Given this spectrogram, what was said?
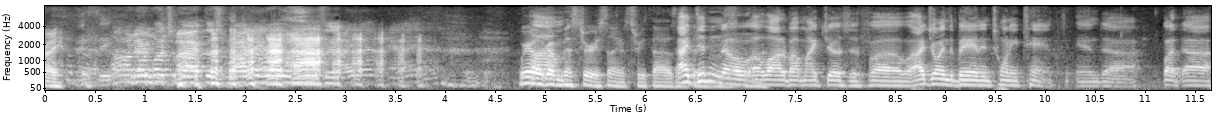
Right. I see. I don't know much about this rock and roll music. We're like a Um, mystery science 3000. I didn't know a lot about Mike Joseph. Uh, I joined the band in 2010, and uh, but uh,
